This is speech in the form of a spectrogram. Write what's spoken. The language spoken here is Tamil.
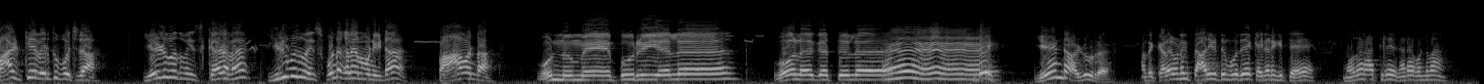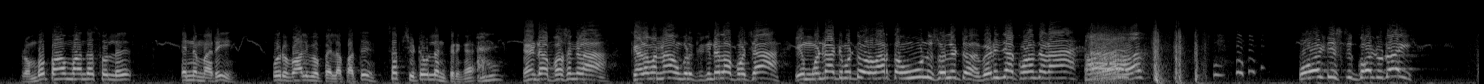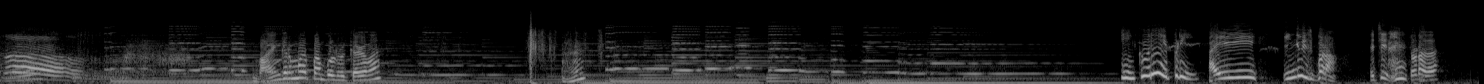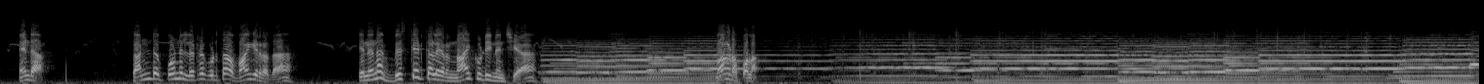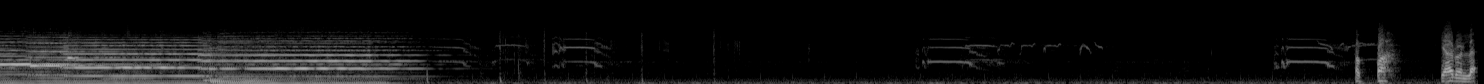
வாழ்க்கையே வெறுத்து போச்சுடா. எழுபது வயசு கிழவ இருபது வயசு பொண்ணை கல்யாணம் பண்ணிக்கிட்டான் பாவம்டா. ஒண்ணுமே புரியல உலகத்துல. டேய், ஏன்டா அழுவுற? அந்த கிழவனுக்கு தாலி கட்டும் போதே கை நடிக்கிட்டே முத ராத்திரில என்னடா பண்ணுவான் ரொம்ப பாவமா இருந்தா சொல்லு. என்ன மாதிரி? ஒரு வாலிப பையல பார்த்து சப்ஸ்டியூட் உள்ள அனுப்பிடுங்க. ஏண்டா பசங்களா? கிழவன்னா உங்களுக்கு கிண்டலா போச்சா? என் முன்னாடி மட்டும் ஒரு வார்த்தை ஊன்னு சொல்லட்டும். வெடிஞ்சா குழந்தடா. ஓல்டிஸ்ட் கோல்டு டோய் பயங்கரமா இருப்பான் போல் இருக்கு கிழவன்? என் குறி எப்படி? ஐ இங்கிலீஷ் படம் ஏச்சி, தொடாத. ஏண்டா? கண்ட பொண்ணு லெட்டர் கொடுத்தா வாங்கிடுறதா? என்னன்னா பிஸ்கட் கலையற நாய்க்குட்டி நினைச்சியா? வாங்கடா போலாம். அப்பா யாரும் இல்ல.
